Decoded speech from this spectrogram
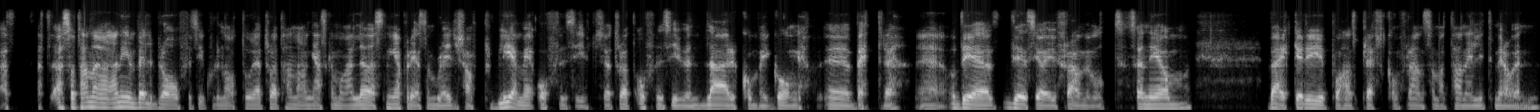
att, att, alltså att han, är, han är en väldigt bra offensiv koordinator. Jag tror att han har ganska många lösningar på det som Raiders haft problem med offensivt. Så jag tror att offensiven lär komma igång eh, bättre eh, och det, det ser jag ju fram emot. Sen är jag, verkar det ju på hans presskonferens som att han är lite mer av en,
